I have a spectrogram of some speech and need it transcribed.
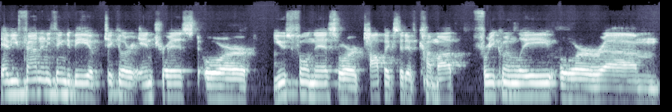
have you found anything to be of particular interest or usefulness or topics that have come up frequently or um,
